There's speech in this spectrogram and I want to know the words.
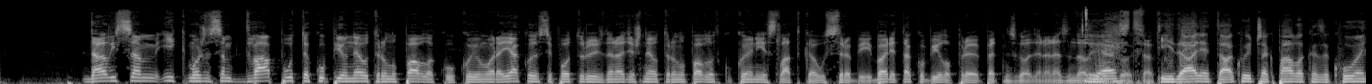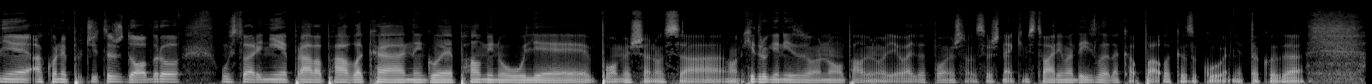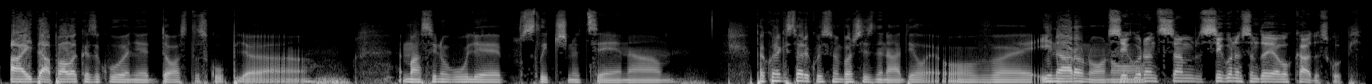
da li sam, i, možda sam dva puta kupio neutralnu pavlaku koju mora jako da se potrudiš da nađeš neutralnu pavlaku koja nije slatka u Srbiji. Bar je tako bilo pre 15 godina, ne znam da li je još tako. I dalje tako i čak pavlaka za kuvanje, ako ne pročitaš dobro, u stvari nije prava pavlaka, nego je palmino ulje pomešano sa, on, hidrogenizovano palmino ulje, valjda pomešano sa još nekim stvarima da izgleda kao pavlaka za kuvanje, tako da... A i da, pavlaka za kuvanje je dosta skuplja maslinovo ulje, slična cena, tako neke stvari koje su me baš iznenadile. Ovaj, I naravno ono... Siguran sam, siguran sam da je avokado skuplji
